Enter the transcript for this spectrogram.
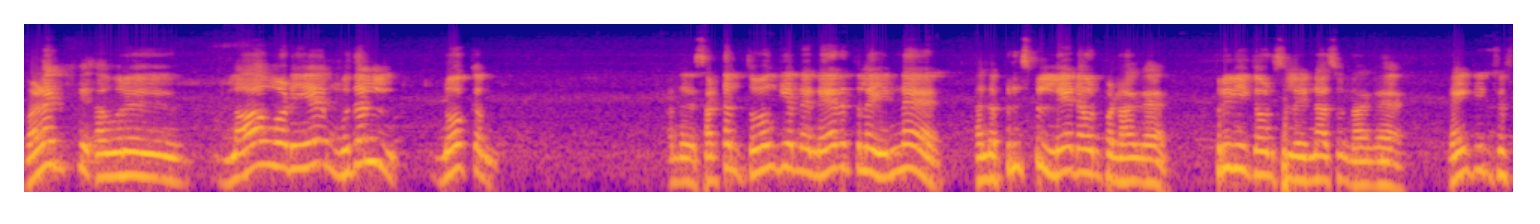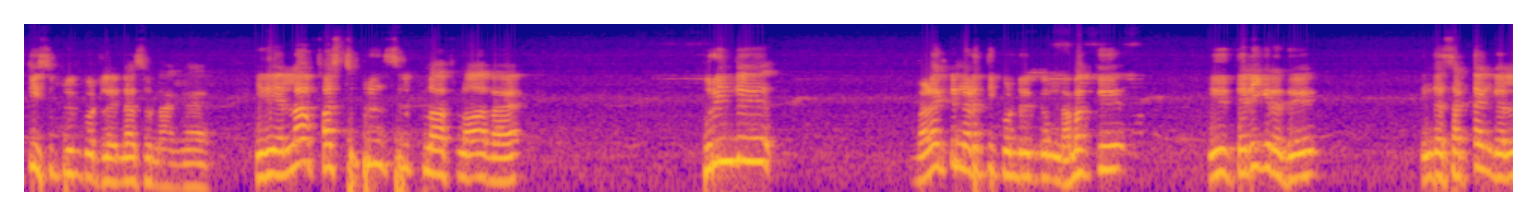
வழக்கு ஒரு லாவோடைய முதல் நோக்கம் அந்த சட்டம் துவங்கிய அந்த என்ன அந்த பிரின்சிபல் லே டவுன் பண்ணாங்க. பிரிவி கவுன்சில் என்ன சொன்னாங்க? நைன்டீன் ஃபிஃப்டி சுப்ரீம் கோர்ட்டில் என்ன சொன்னாங்க? இது எல்லாம் ஃபர்ஸ்ட் பிரின்சிபல் ஆஃப் லாவை புரிந்து வழக்கு நடத்தி கொண்டிருக்கும் நமக்கு இது தெரிகிறது. இந்த சட்டங்கள்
